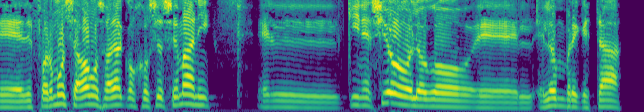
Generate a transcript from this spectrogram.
eh, de Formosa. Vamos a hablar con José Semani, el kinesiólogo, el, el, hombre que está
